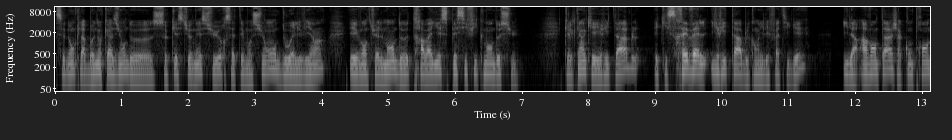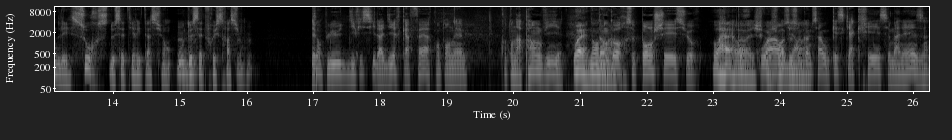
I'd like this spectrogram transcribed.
C'est donc la bonne occasion de se questionner sur cette émotion, d'où elle vient, et éventuellement de travailler spécifiquement dessus. Quelqu'un qui est irritable et qui se révèle irritable quand il est fatigué, il a avantage à comprendre les sources de cette irritation ou de Mhm. cette frustration. C'est Non. plus difficile à dire qu'à faire quand on est quand on n'a pas envie Ouais, non, non. d'encore se pencher sur Ouais, ouais, pourquoi ouais, je, je on vois se bien. sent ouais. comme ça ou qu'est-ce qui a créé ce malaise.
